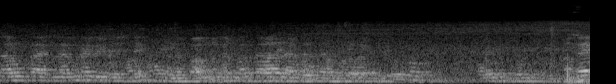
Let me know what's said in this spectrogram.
તાલુકા એટલે અમરેલી district અને ભાવનગરમાં તળાજા અમે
